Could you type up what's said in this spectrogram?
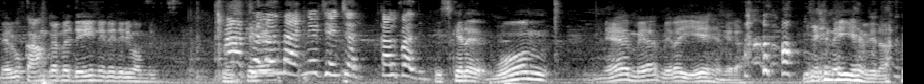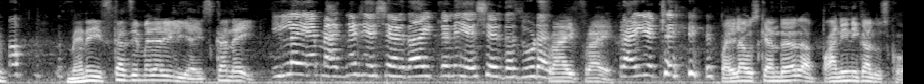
मेरे को काम करने दे ही नहीं रही तेरी मम्मी तो हाँ इसके चलो लिए मैग्नेट चेंज चल कल पर दिन इसके लिए वो मैं मेरा मेरा ये है मेरा ये नहीं है मेरा मैंने इसका जिम्मेदारी लिया इसका नहीं ಇಲ್ಲ ಏ ಮ್ಯಾಗ್ನೆಟ್ ಎಷ್ಟು ಹೇಳ್ದ ಇಟ್ಲೇನೆ ಎಷ್ಟು ಹೇಳ್ದ ಜೂಡ फ्राई फ्राई ಫ್ರೈ ಎಟ್ಲೆ पहला उसके अंदर अब पानी निकाल उसको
